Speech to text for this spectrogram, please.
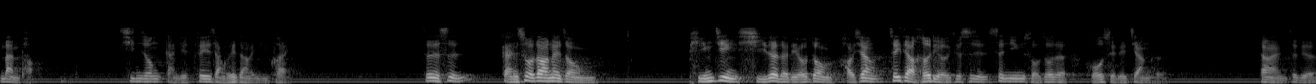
慢跑，心中感觉非常非常的愉快。真的是感受到那种平静喜乐的流动，好像这条河流就是圣经所说的活水的江河。当然，这个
